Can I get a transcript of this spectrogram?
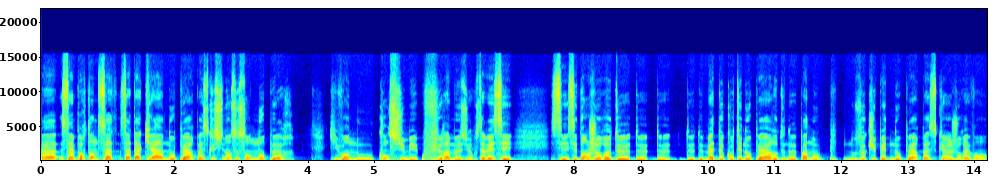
Euh, c'est important de s'at- s'attaquer à nos peurs parce que sinon ce sont nos peurs qui vont nous consumer au fur et à mesure. Vous savez, c'est c'est dangereux de, de, de, de, de mettre de côté nos peurs ou de ne pas nous, nous occuper de nos peurs parce qu'un jour elles vont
